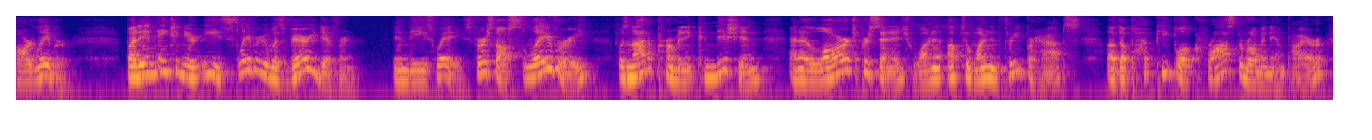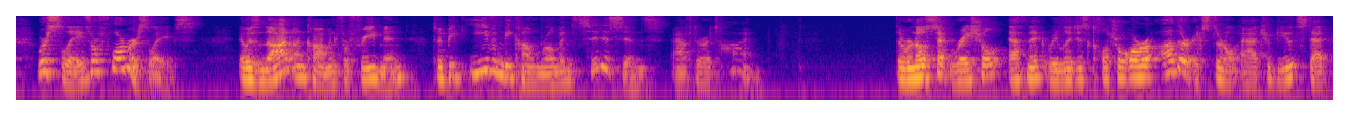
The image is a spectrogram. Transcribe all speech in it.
hard labor. But in ancient Near East, slavery was very different in these ways. First off, slavery was not a permanent condition, and a large percentage, one up to one in three perhaps, of the people across the Roman Empire were slaves or former slaves. It was not uncommon for freedmen to be, even become Roman citizens after a time. There were no set racial, ethnic, religious, cultural, or other external attributes that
